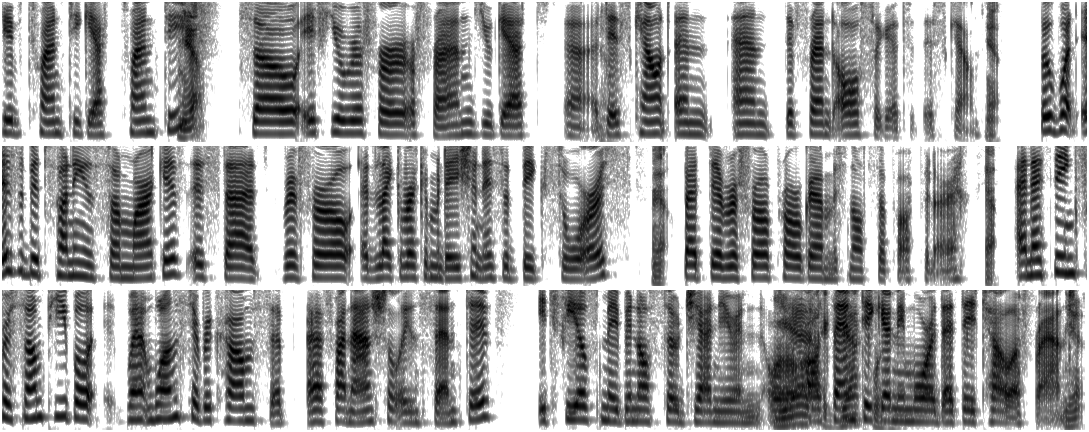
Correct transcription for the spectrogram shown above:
give 20, get 20. Yeah. So if you refer a friend, you get uh, a Yeah. discount and and the friend also gets a discount. Yeah. But what is a bit funny in some markets is that referral, uh, like recommendation, is a big source, Yeah. but the referral program is not so popular. Yeah. And I think for some people, when once there becomes a, a financial incentive, it feels maybe not so genuine or Yeah, authentic exactly. anymore that they tell a friend. Yeah.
